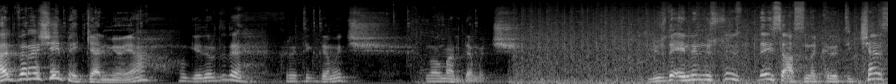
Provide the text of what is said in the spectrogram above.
Help veren şey pek gelmiyor ya. O gelirdi de kritik damage, normal damage. %50'nin üstündeyse aslında kritik chance,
